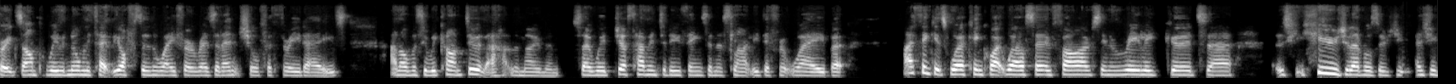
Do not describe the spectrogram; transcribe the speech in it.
For example, we would normally take the officers away for a residential for three days. And obviously, we can't do it that at the moment. So we're just having to do things in a slightly different way. But I think it's working quite well so far. I've seen a really good, uh, huge levels of, as you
